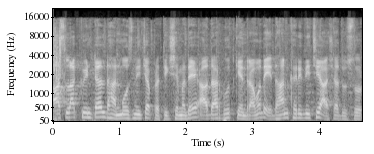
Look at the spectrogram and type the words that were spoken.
पाच लाख क्विंटल धान मोजणीच्या प्रतीक्षेमध्ये आधारभूत केंद्रामध्ये धान खरेदीची आशा दुसूर.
